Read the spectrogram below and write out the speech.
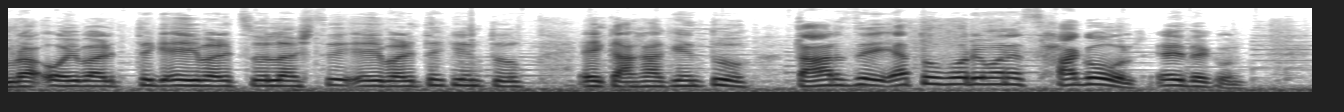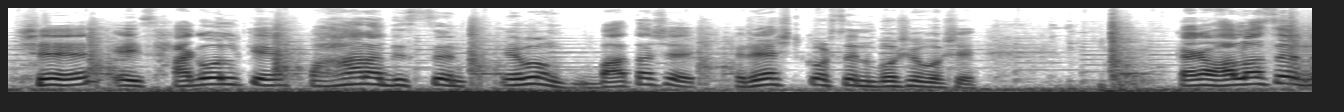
আমরা ওই বাড়ির থেকে এই বাড়ি চলে আসছি, এই বাড়িতে কিন্তু এই কাকা কিন্তু তার যে এত পরিমাণে ছাগল, এই দেখুন, সে এই ছাগলকে পাহারা দিচ্ছেন এবং বাতাসে রেস্ট করছেন বসে বসে। কাকা, ভালো আছেন?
